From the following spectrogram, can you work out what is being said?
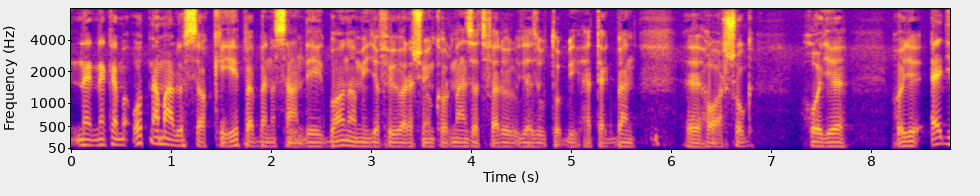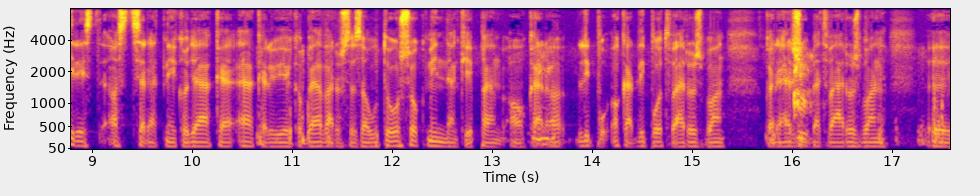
nekem ott nem áll össze a kép ebben a szándékban, ami így a főváros önkormányzat felől ugye az utóbbi hetekben harsog, hogy hogy egyrészt azt szeretnék, hogy elke, elkerüljék a belvárost az autósok, mindenképpen akár, a Lipo, akár Lipotvárosban, akár Erzsébet városban ö,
